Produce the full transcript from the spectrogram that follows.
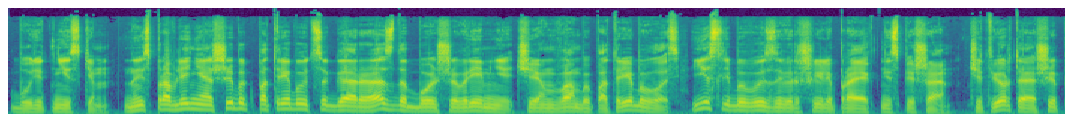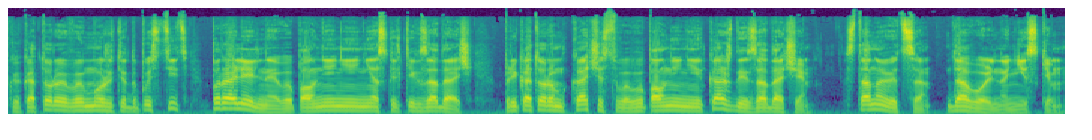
будет низким. На исправление ошибок потребуется гораздо больше времени, чем вам бы потребовалось, если бы вы завершили проект не спеша. Четвертая ошибка, которую вы можете допустить – параллельное выполнение нескольких задач, при котором качество выполнения каждой задачи становится довольно низким.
